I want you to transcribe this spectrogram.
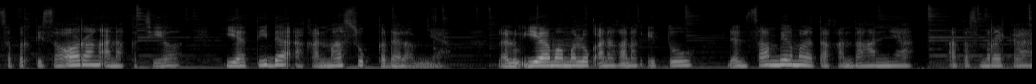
seperti seorang anak kecil, ia tidak akan masuk ke dalamnya. Lalu ia memeluk anak-anak itu dan sambil meletakkan tangannya atas mereka,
